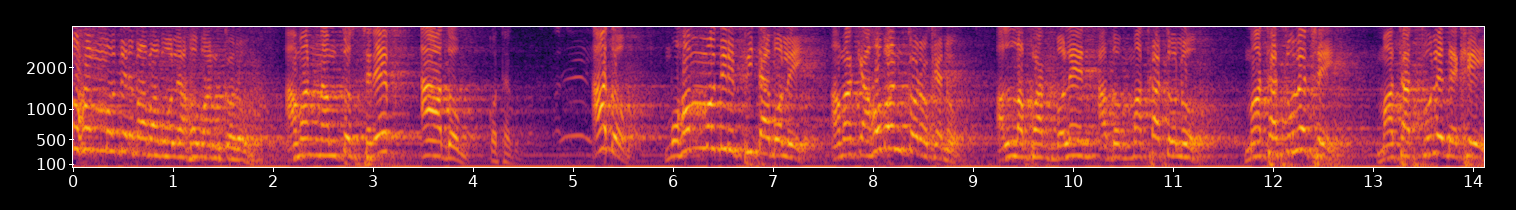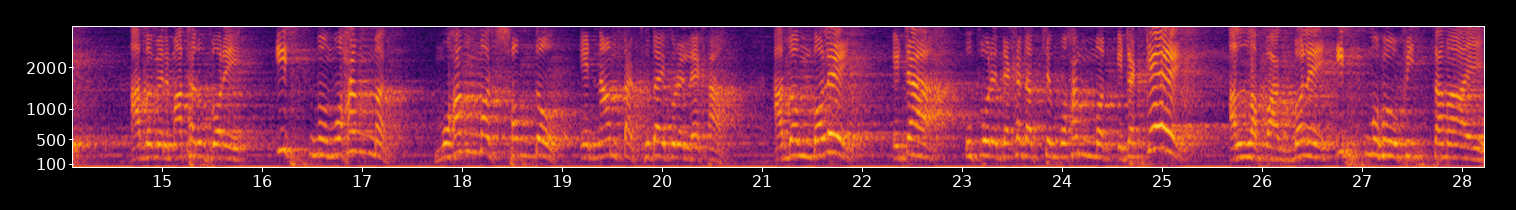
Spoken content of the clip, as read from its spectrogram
মোহাম্মদের বাবা বলে আহ্বান করো? আমার নাম তো সেরেফ আদম। কথা আদম মোহাম্মদের পিতা বলে আমাকে আহ্বান করো কেন? আল্লাহ পাক বলেন আদম মাথা তোলো। মাথা তুলেছে। মাথা তুলে দেখে আদমের মাথার উপরে ইসমু মোহাম্মদ। মোহাম্মদ শব্দ এর নামটা খুদাই করে লেখা। আদম বলে এটা উপরে দেখা যাচ্ছে মোহাম্মদ। এটা কে? আল্লাহ পাক বলে ইসমুহু ফিস সামায়ে।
